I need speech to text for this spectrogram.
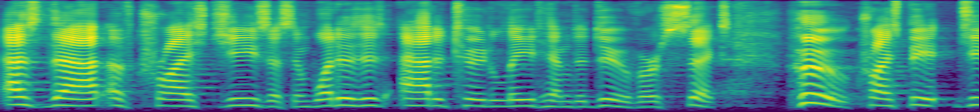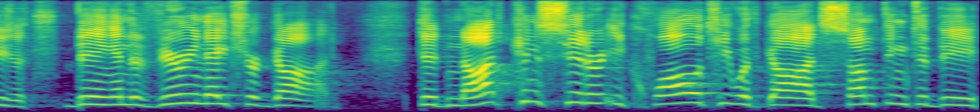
as that of Christ Jesus. And what does his attitude lead him to do? Verse 6 Who, Christ be, Jesus, being in the very nature God, did not consider equality with God something to be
